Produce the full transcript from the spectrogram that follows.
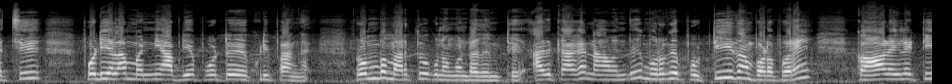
வச்சு பொடியெல்லாம் பண்ணி அப்படியே போட்டு குடிப்பாங்க. ரொம்ப மருத்துவ குணம் கொண்டதுன்ட்டு. அதுக்காக நான் வந்து முருங்கைப்பூ டீ தான் போட போகிறேன் காலையில் டீ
